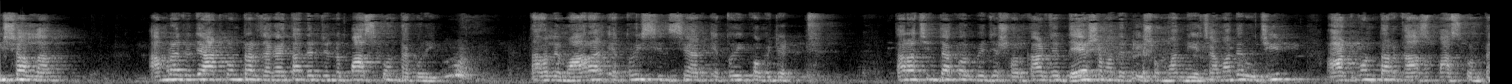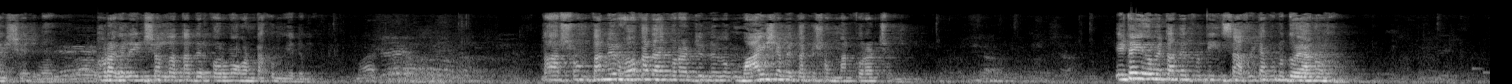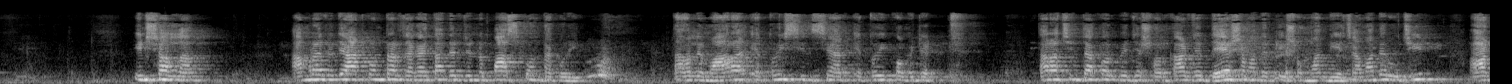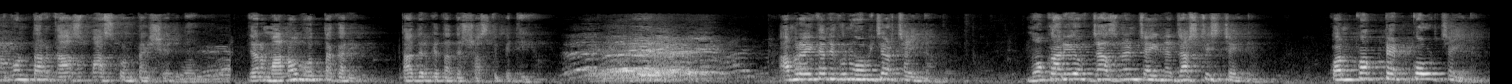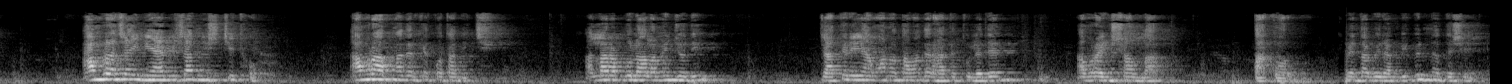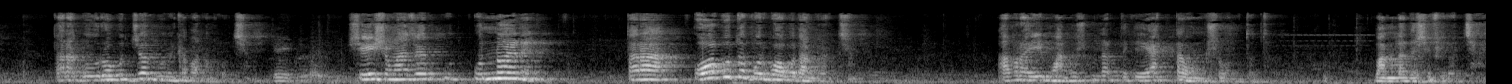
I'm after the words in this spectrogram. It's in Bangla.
ইনশাল্লাহ আমরা যদি আট ঘণ্টার জায়গায় তাদের জন্য পাঁচ ঘণ্টা করি, তাহলে মারা এতই সিনসিয়ার এতই কমিটেড তারা চিন্তা করবে যে সরকার যে দেশ আমাদেরকে সম্মান দিয়েছে, আমাদের উচিত আট ঘণ্টার কাজ পাঁচ ঘন্টায় দেয় আমরা গেলে ইনশাল্লাহ তাদের কর্মঘণ্টা কমিয়ে দেব। তার সন্তানের হক আদায় করার জন্য এবং মা হিসেবে তাকে সম্মান করার জন্য। এটাই হবে তাদের প্রতি ইনসাফ, এটা কোনো দয়া নয়। ইনশাল্লাহ আমরা যদি আট ঘণ্টার জায়গায় তাদের জন্য পাঁচ ঘণ্টা করি, তাহলে মারা এতই সিনসিয়ার এতই কমিটেড তারা চিন্তা করবে যে সরকার যে দেশ আমাদেরকে সম্মান দিয়েছে, আমাদের উচিত আট ঘণ্টার কাজ পাঁচ ঘন্টায় শেষ দেয় যারা মানব হত্যাকারী, তাদেরকে তাদের শাস্তি পেতেই হবে। আমরা এখানে কোনো অবিচার চাই না মকারি অফ জাজমেন্ট চাই না জাস্টিস চাই না কনকক্টেড কোর্ট চাই না। আমরা চাই ন্যায় বিচার নিশ্চিত হোক। আমরা আপনাদেরকে কথা দিচ্ছি। আল্লাহ রাব্বুল আলমিন যদি জাতির এই আমানত আমাদের হাতে তুলে দেন, আমরা ইনশাল্লাহ তা করব। মেধাবীরা বিভিন্ন দেশে তারা গৌরব উজ্জ্বল ভূমিকা পালন করছে। সেই সমাজের উন্নয়নে তারা অভূতপূর্ব অবদান রাখছে। আমরা এই মানুষগুলার থেকে একটা অংশ অন্তত বাংলাদেশে ফেরত চাই।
